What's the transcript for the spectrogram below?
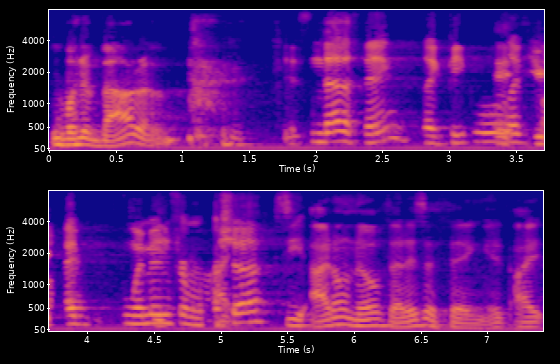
What about them? Isn't that a thing? Like people like buy women from Russia? See, I don't know if that is a thing. It, I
